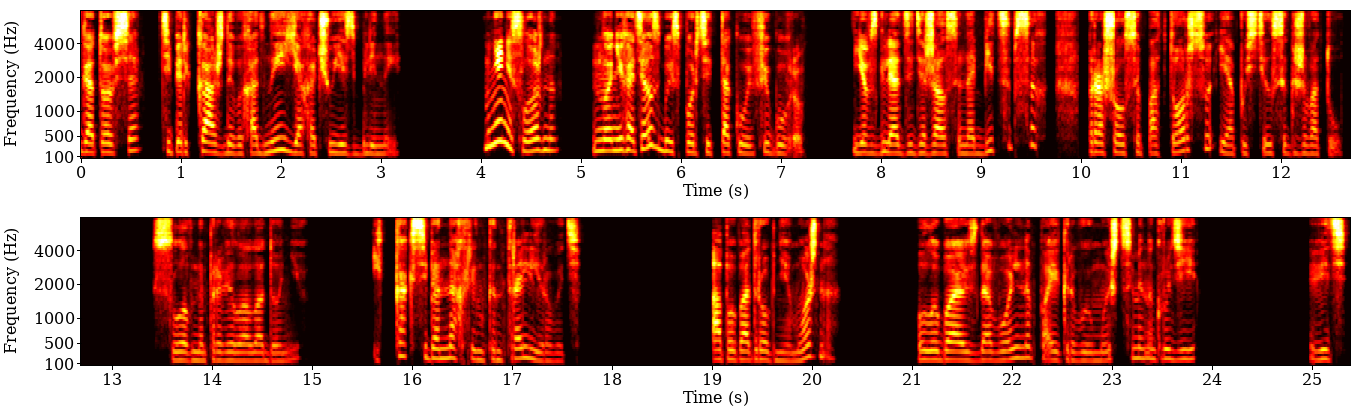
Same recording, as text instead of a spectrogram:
готовься. Теперь каждые выходные я хочу есть блины». Мне несложно, но не хотелось бы испортить такую фигуру. Ее взгляд задержался на бицепсах, прошелся по торсу и опустился к животу. Словно провела ладонью. И как себя нахрен контролировать? А поподробнее можно? Улыбаюсь довольно, поигрываю мышцами на груди. Ведь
